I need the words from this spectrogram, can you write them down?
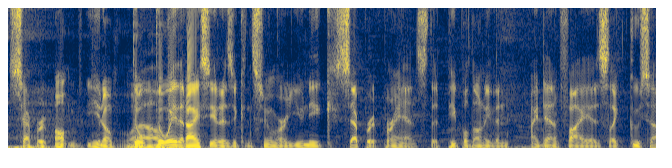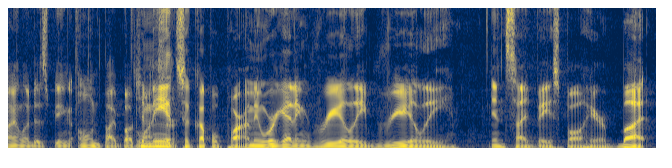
separate. Um, you know, the, the way that I see it as a consumer, unique, separate brands that people don't even identify as like Goose Island as being owned by Budweiser. To me, it's a couple part. I mean, we're getting really, really inside baseball here, but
